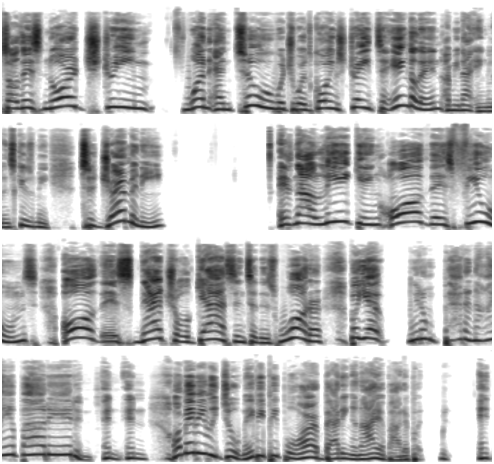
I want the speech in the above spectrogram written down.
So this Nord Stream 1 and 2 which was going straight to England, I mean not England, excuse me, to Germany is now leaking all this fumes, all this natural gas into this water, but yet we don't bat an eye about it and and and or maybe we do maybe people are batting an eye about it but it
